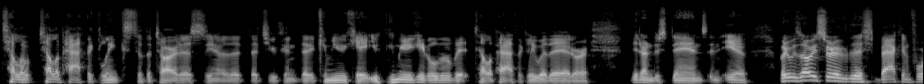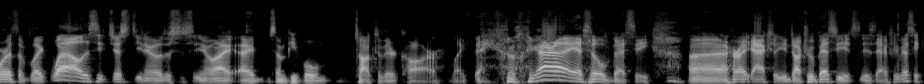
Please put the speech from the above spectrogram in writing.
tele- telepathic links to the TARDIS, you know, that that you can that it communicate. You can communicate a little bit telepathically with it, or it understands, and you know, but it was always sort of this back and forth of like, well, is it just you know, this is you know, I, I some people talk to their car like that. like, ah, it's old Bessie. Uh, right. Actually, Doctor Bessie is, is actually Bessie.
